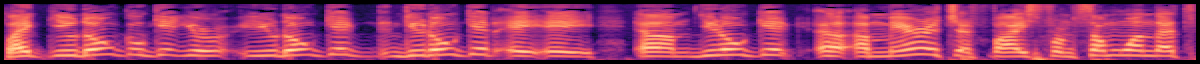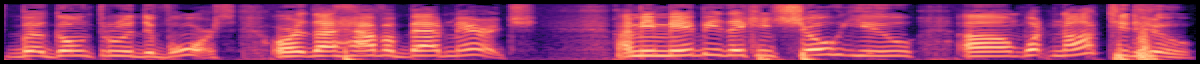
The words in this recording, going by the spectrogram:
Like you don't go get your you don't get you don't get a, a um, you don't get a, a, marriage advice from someone that's going through a divorce or that have a bad marriage. I mean, maybe they can show you um, what not to do.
